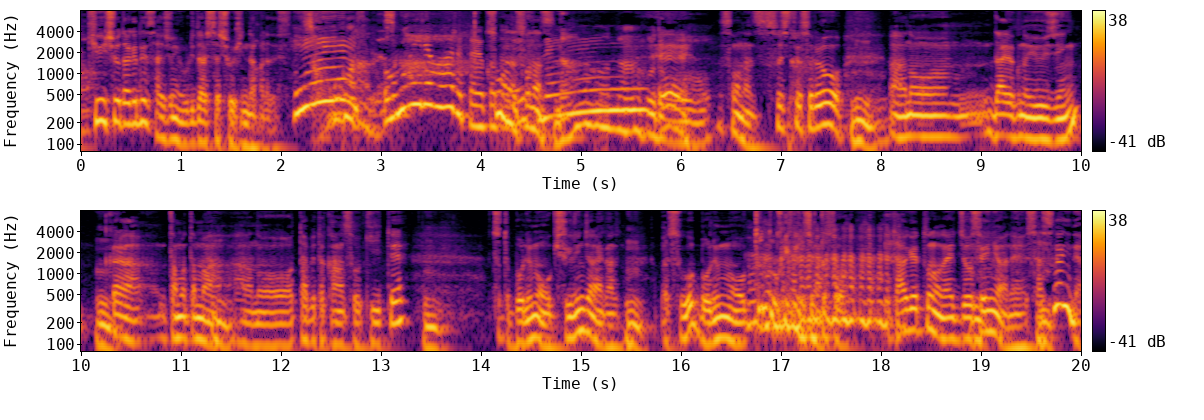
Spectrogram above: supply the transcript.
と、九州だけで最初に売り出した商品だからです。へえ、思い入れもあるということですね。そうなんですそうなるほど、そうなんです。そしてそれを、あの、大学の友人からたまたま、あの、食べた感想を聞いて、ちょっとボリューム大きすぎるんじゃないかな、やっぱりすごいボリューム大きい。ちょっと大きくなっちゃった。そう。ターゲットのね、女性にはね、さすがにね、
